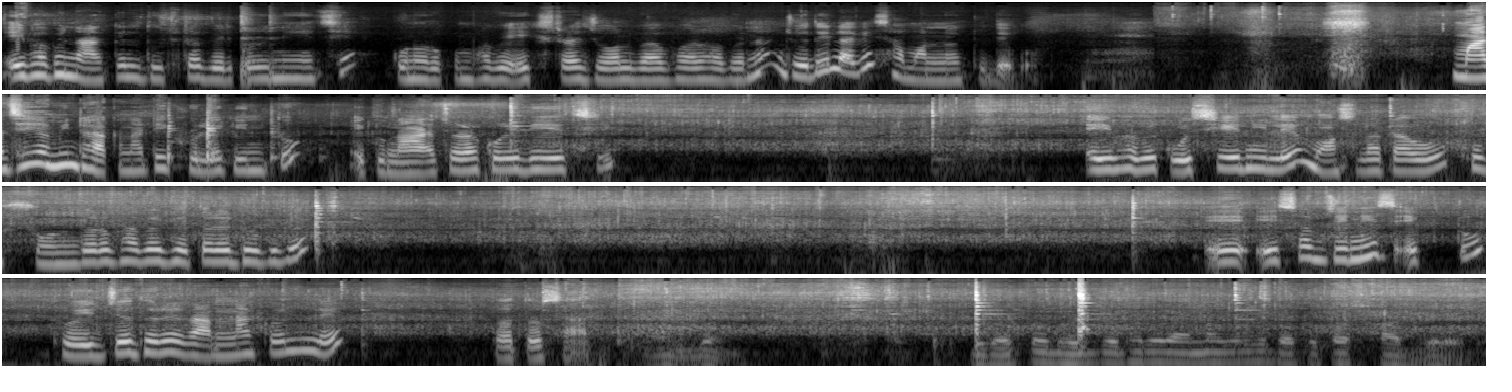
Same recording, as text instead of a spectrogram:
এইভাবে নারকেল দুধটা বের করে নিয়েছি। কোনো রকমভাবে এক্সট্রা জল ব্যবহার হবে না। যদি লাগে সামান্য একটু দেব। মাঝে আমি ঢাকনাটি খুলে কিন্তু একটু নাড়াচড়া করে দিয়েছি। এইভাবে কষিয়ে নিলে মশলাটাও খুব সুন্দরভাবে ভেতরে ঢুকবে। এসব জিনিস একটু ধৈর্য ধরে রান্না করলে তত স্বাদ। যত ধৈর্য ধরে রান্না করবে তত তার স্বাদ বেরোবে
